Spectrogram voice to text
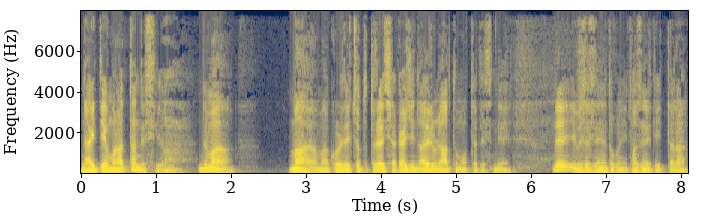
内定もらったんですよ。うん、で、まあ、まあまあこれでちょっととりあえず社会人になれるなと思ってですね、で、井伏先生のところに訪ねて行ったら、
